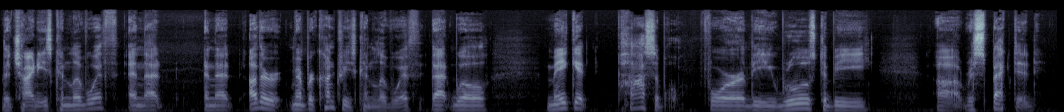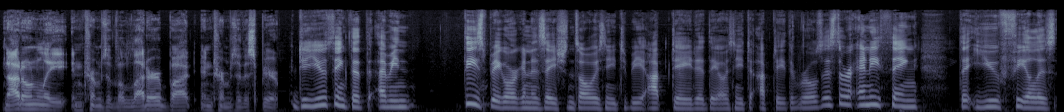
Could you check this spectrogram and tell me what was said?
the Chinese can live with and that and that other member countries can live with that will make it possible for the rules to be uh, respected not only in terms of the letter but in terms of the spirit. Do you think that I mean these big organizations always need to be updated. They always need to update the rules. Is there anything that you feel is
